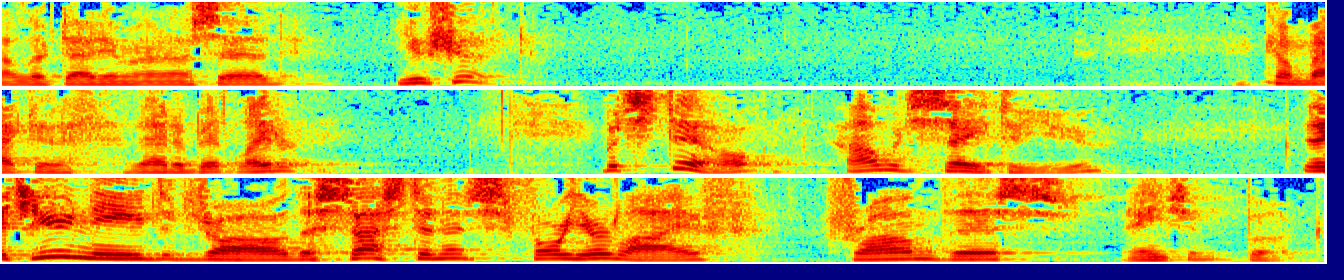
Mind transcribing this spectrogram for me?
I looked at him and I said, You should. Come back to that a bit later. But still, I would say to you that you need to draw the sustenance for your life from this ancient book.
